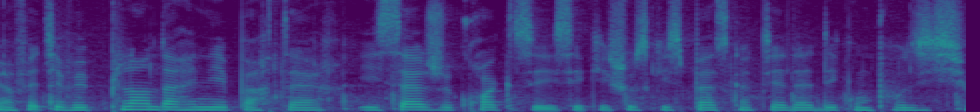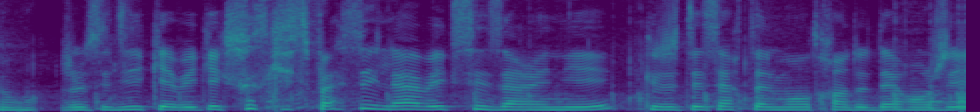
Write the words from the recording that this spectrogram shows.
Puis en fait, il y avait plein d'araignées par terre. Et ça, je crois que c'est quelque chose qui se passe quand il y a la décomposition. Je me suis dit qu'il y avait quelque chose qui se passait là avec ces araignées, que j'étais certainement en train de déranger.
